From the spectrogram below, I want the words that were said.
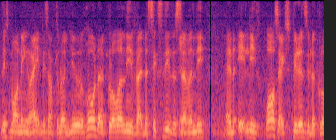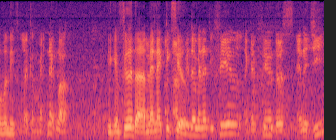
this morning, right? This afternoon, you hold the clover leaf, right? The six leaf, the Yeah. seven leaf, and the eight leaf. What was your experience with the clover leaf? Like a magnet lah. You can feel the I- magnetic I, I field. feel the magnetic field. I can feel this energy.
